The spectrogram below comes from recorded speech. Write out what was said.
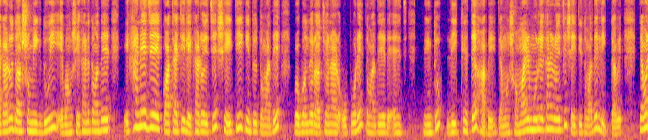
এগারো দশমিক দুই এবং সেখানে তোমাদের এখানে যে কথাটি লেখা রয়েছে সেইটি কিন্তু তোমাদের প্রবন্ধ রচনার ওপরে তোমাদের কিন্তু লিখতে হবে। যেমন সময়ের মূল এখানে রয়েছে সেইটি তোমাদের লিখতে হবে। যেমন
